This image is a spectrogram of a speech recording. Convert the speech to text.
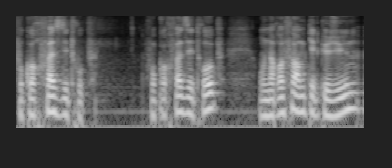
faut qu'on refasse des troupes. faut qu'on refasse des troupes. On en reforme quelques-unes.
